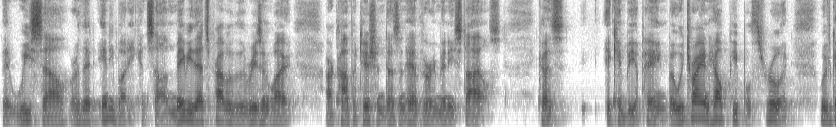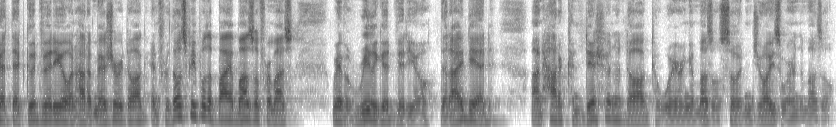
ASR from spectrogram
that we sell or that anybody can sell. And maybe that's probably the reason why our competition doesn't have very many styles, because it can be a pain. But we try and help people through it. We've got that good video on how to measure a dog. And for those people that buy a muzzle from us, we have a really good video that I did on how to condition a dog to wearing a muzzle so it enjoys wearing the muzzle.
